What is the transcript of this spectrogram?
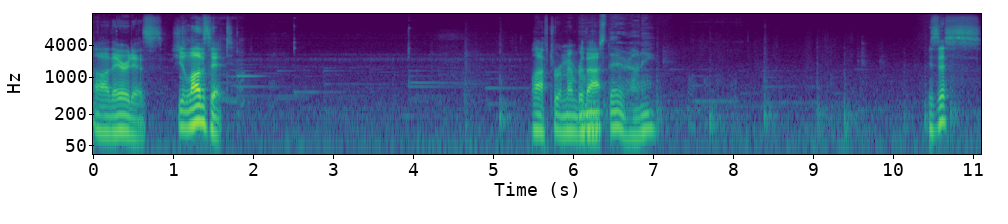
Oh, there it is. She loves it. I'll have to remember Almost that. there, honey. Is this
